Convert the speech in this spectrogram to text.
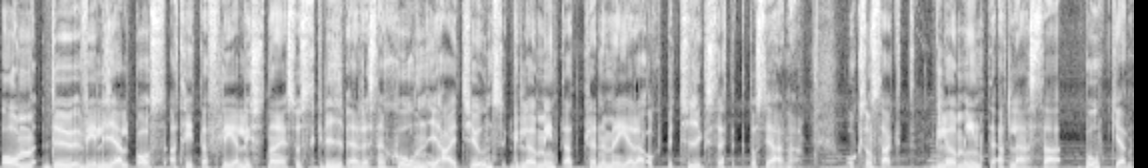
Om du vill hjälpa oss att hitta fler lyssnare så skriv en recension i iTunes. Glöm inte att prenumerera och betygsätt oss gärna. Och som sagt, glöm inte att läsa boken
